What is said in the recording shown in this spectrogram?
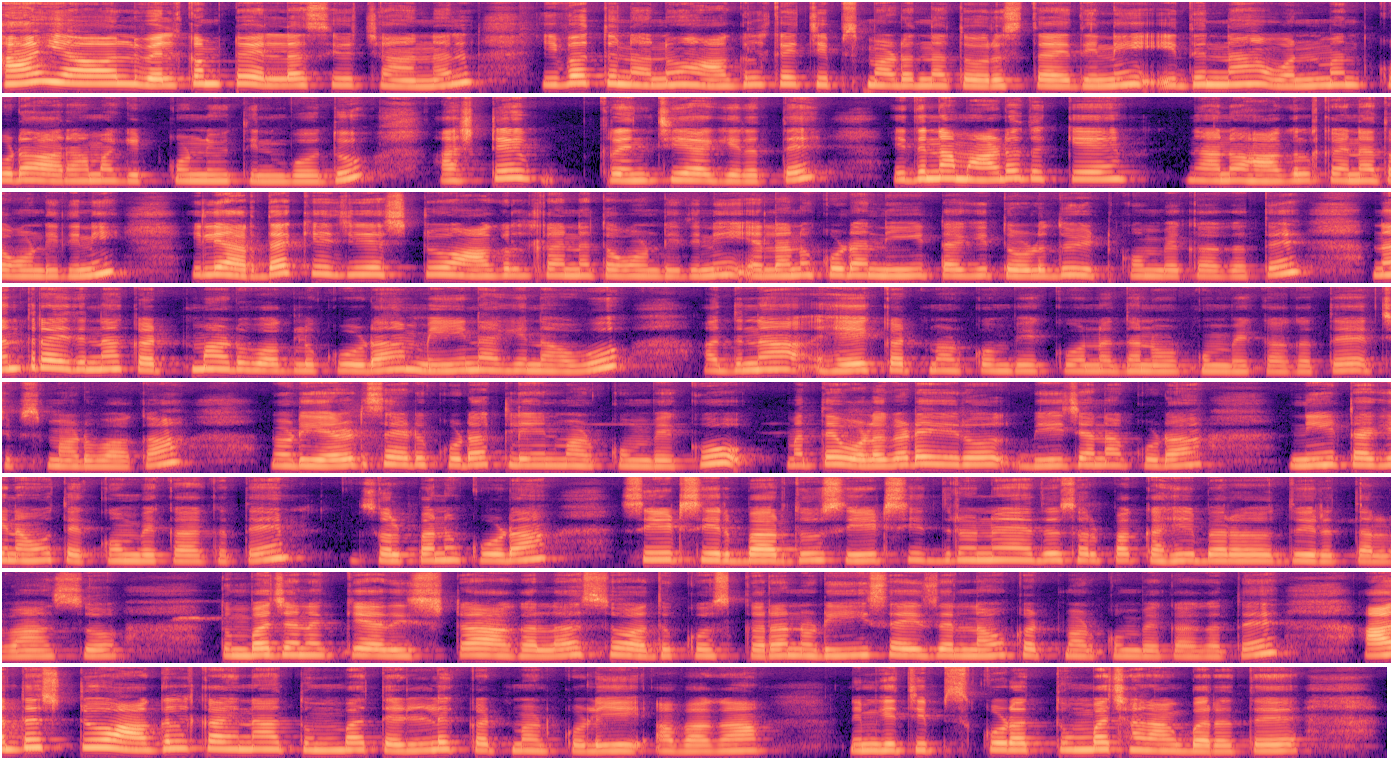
Hi all welcome to L S U channel ಇವತ್ತು ನಾನು ಹಾಗಲಕಾಯಿ ಚಿಪ್ಸ್ ಮಾಡೋದನ್ನ ತೋರಿಸ್ತಾ ಇದ್ದೀನಿ. ಇದನ್ನು ಒನ್ ಮಂತ್ ಕೂಡ ಆರಾಮಾಗಿ ಇಟ್ಕೊಂಡು ನೀವು ತಿನ್ಬೋದು. ಅಷ್ಟೇ ಕ್ರಂಚಿಯಾಗಿರುತ್ತೆ ಇದನ್ನು ಮಾಡೋದಕ್ಕೆ ನಾನು ಹಾಗಲಕಾಯಿನ ತೊಗೊಂಡಿದ್ದೀನಿ. ಇಲ್ಲಿ ಅರ್ಧ ಕೆ ಜಿಯಷ್ಟು ಹಾಗಲಕಾಯಿನ ತೊಗೊಂಡಿದ್ದೀನಿ. ಎಲ್ಲನೂ ಕೂಡ ನೀಟಾಗಿ ತೊಳೆದು ಇಟ್ಕೊಬೇಕಾಗತ್ತೆ. ನಂತರ ಇದನ್ನು ಕಟ್ ಮಾಡುವಾಗಲೂ ಕೂಡ ಮೇಯ್ನಾಗಿ ನಾವು ಅದನ್ನು ಹೇಗೆ ಕಟ್ ಮಾಡ್ಕೊಬೇಕು ಅನ್ನೋದನ್ನ ನೋಡ್ಕೊಬೇಕಾಗತ್ತೆ ಚಿಪ್ಸ್ ಮಾಡುವಾಗ. ನೋಡಿ, ಎರಡು ಸೈಡು ಕೂಡ ಕ್ಲೀನ್ ಮಾಡ್ಕೊಬೇಕು. ಮತ್ತು ಒಳಗಡೆ ಇರೋ ಬೀಜನ ಕೂಡ ನೀಟಾಗಿ ನಾವು ತೆಕ್ಕೊಬೇಕಾಗುತ್ತೆ. ಸ್ವಲ್ಪನೂ ಕೂಡ ಸೀಡ್ಸ್ ಇರಬಾರ್ದು. ಸೀಡ್ಸ್ ಇದ್ರೂ ಅದು ಸ್ವಲ್ಪ ಕಹಿ ಬರೋದು ಇರುತ್ತಲ್ವ? ಸೊ, ತುಂಬ ಜನಕ್ಕೆ ಅದು ಇಷ್ಟ ಆಗಲ್ಲ. ಸೊ, ಅದಕ್ಕೋಸ್ಕರ ನೋಡಿ, ಈ ಸೈಜಲ್ಲಿ ನಾವು ಕಟ್ ಮಾಡ್ಕೊಬೇಕಾಗತ್ತೆ. ಆದಷ್ಟು ಹಾಗಲಕಾಯಿನ ತುಂಬ ತೆಳ್ಳಗೆ ಕಟ್ ಮಾಡ್ಕೊಳ್ಳಿ. ಆವಾಗ ನಿಮಗೆ ಚಿಪ್ಸ್ ಕೂಡ ತುಂಬ ಚೆನ್ನಾಗಿ ಬರುತ್ತೆ.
